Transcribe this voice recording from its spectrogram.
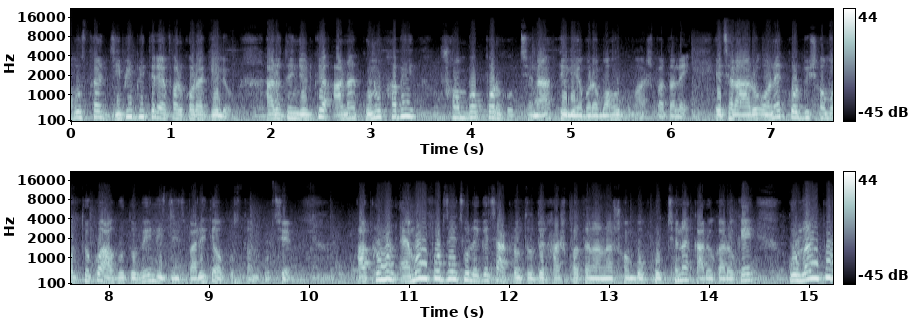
অবস্থায় জিবিপিতে রেফার করা গেলেও আরও তিনজনকে আনা কোনোভাবেই সম্ভবপর হচ্ছে না তেলিয়াবরা মহকুমা হাসপাতালে। এছাড়া আরও অনেক কর্মী সমর্থকও আহত হয়ে নিজ নিজ বাড়িতে অবস্থান করছে। আক্রমণ এমন পর্যায়ে চলে গেছে, আক্রান্তদের হাসপাতালে আনা সম্ভব হচ্ছে না। কারও কারোকে কল্যাণপুর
